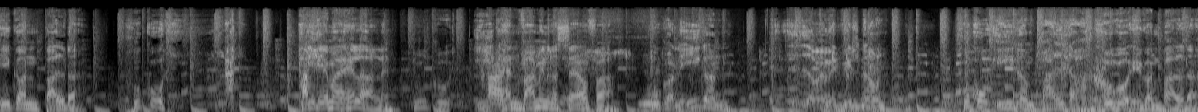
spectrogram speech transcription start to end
Egon Balder. Hugo. Ham glemmer jeg heller aldrig. Hugo Egon. Han var min reservefar. Hugo Egon. Det hedder med et vildt navn. Hugo Egon Balder. Hugo Egon Balder.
